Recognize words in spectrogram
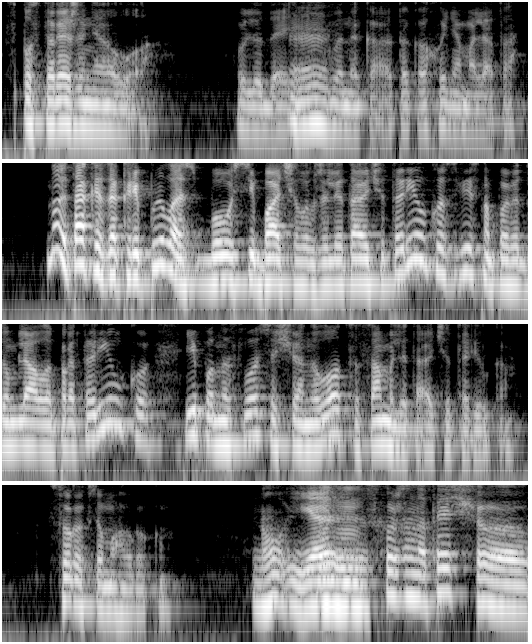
спостереження НЛО у людей Мгм. виникає така хуйня малята. Ну і так і закріпилась, бо усі бачили вже літаючу тарілку, звісно, повідомляли про тарілку, і понеслося, що НЛО це саме літаюча тарілка 47-го року. Ну, я Мгм. схоже на те, що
